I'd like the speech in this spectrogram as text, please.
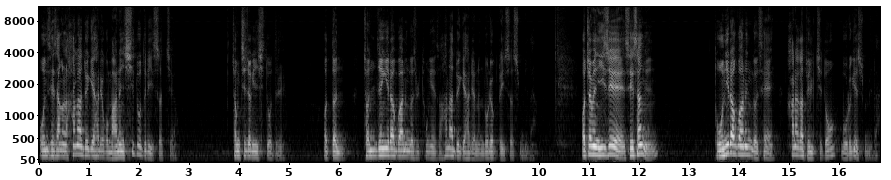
온 세상을 하나 되게 하려고 많은 시도들이 있었죠. 정치적인 시도들, 어떤 전쟁이라고 하는 것을 통해서 하나 되게 하려는 노력도 있었습니다. 어쩌면 이제 세상은 돈이라고 하는 것에 하나가 될지도 모르겠습니다.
